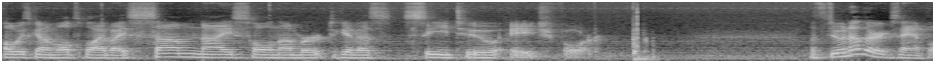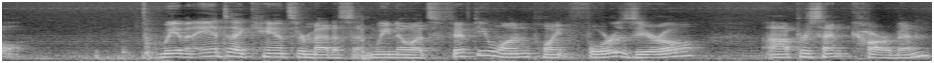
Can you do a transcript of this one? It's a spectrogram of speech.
always going to multiply by some nice whole number to give us C2H4. Let's do another example. We have an anti-cancer medicine. We know it's 51.40% uh, carbon,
